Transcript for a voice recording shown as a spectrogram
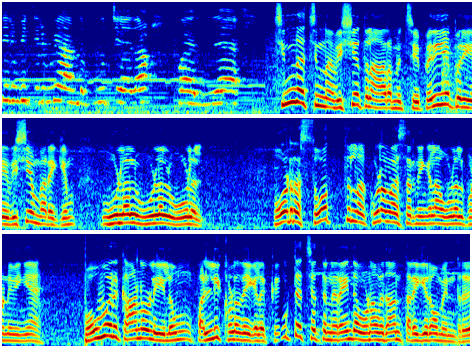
திரும்பி திரும்பி அந்த பூச்சியை தான் வருது. சின்ன சின்ன விஷயத்தில் ஆரம்பித்து பெரிய பெரிய விஷயம் வரைக்கும் ஊழல் ஊழல் ஊழல். போடுற சோத்தில் கூட சார் நீங்களாம் ஊழல் பண்ணுவீங்க. ஒவ்வொரு காணொளியிலும் பள்ளி குழந்தைகளுக்கு ஊட்டச்சத்து நிறைந்த உணவு தான் தருகிறோம் என்று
